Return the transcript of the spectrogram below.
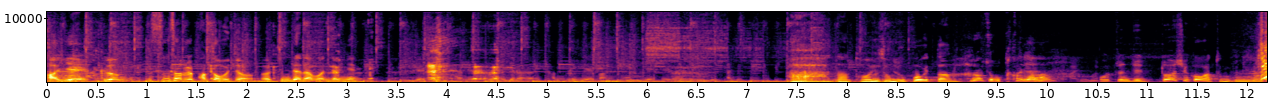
아 예. 그럼 순서를 바꿔보죠. 어, 김대담 원장님. 예. 아, 난 더 이상 못 보겠다. 할아버지 어떡하냐? 어쩐지 또 하실 것 같은 분위기. 집에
